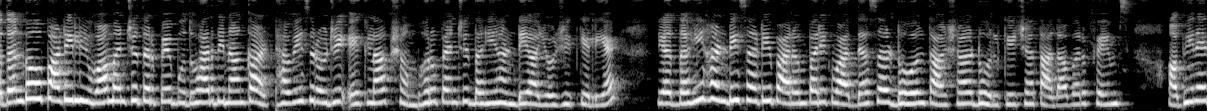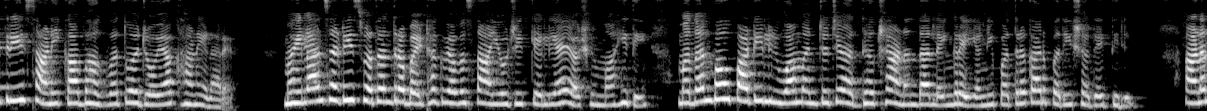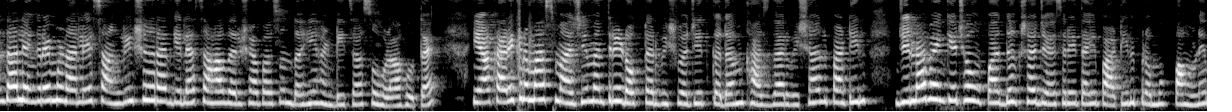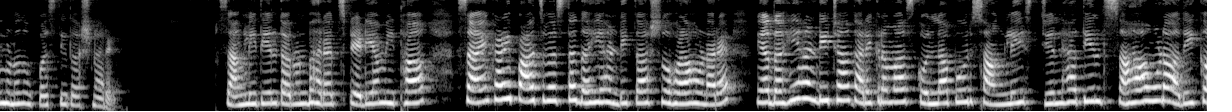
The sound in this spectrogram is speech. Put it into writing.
मदनभाऊ पाटील युवा मंचतर्फे बुधवार दिनांक अठ्ठावीस रोजी एक लाख शंभर रुपयांची दहीहंडी आयोजित केली आहे. या दहीहंडीसाठी पारंपरिक वाद्यासह ढोल ताशा ढोलकीच्या तालावर फेम्स अभिनेत्री सानिका भागवत व जोया खान येणार आहेत. महिलांसाठी स्वतंत्र बैठक व्यवस्था आयोजित केली आहे अशी माहिती मदनभाऊ पाटील युवा मंचचे अध्यक्ष आनंदा लेंगरे यांनी पत्रकार परिषदेत दिली. आनंदा लेंगरे म्हणाले सांगली शहरात गेल्या सहा वर्षापासून दहीहंडीचा सोहळा होत आहे. या कार्यक्रमास माजी मंत्री डॉक्टर विश्वजित कदम खासदार विशाल पाटील जिल्हा बँकेच्या उपाध्यक्ष जयश्रीताई पाटील प्रमुख पाहुणे म्हणून उपस्थित असणार आहेत. सांगलीतील तरुण भारत स्टेडियम इथं सायंकाळी पाच वाजता दहीहंडीचा सोहळा होणार आहे. या दहीहंडीच्या कार्यक्रमास कोल्हापूर सांगली जिल्ह्यातील सहाहून अधिक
